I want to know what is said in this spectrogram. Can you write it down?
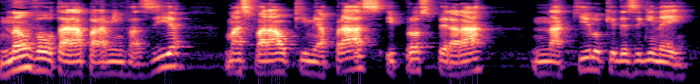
Não voltará para mim vazia, mas fará o que me apraz e prosperará naquilo que designei.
